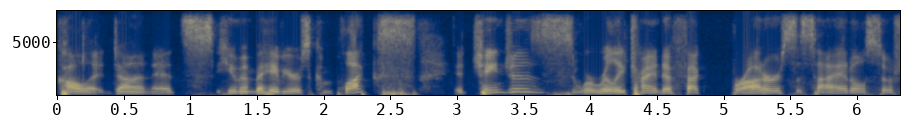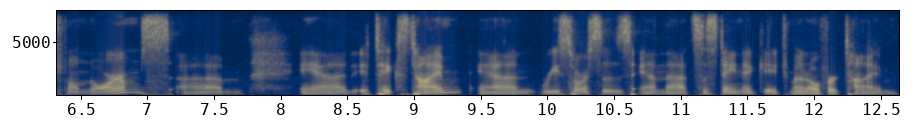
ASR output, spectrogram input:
call it done. It's human behavior is complex, it changes. We're really trying to affect broader societal social norms um, and it takes time and resources and that sustained engagement over time.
